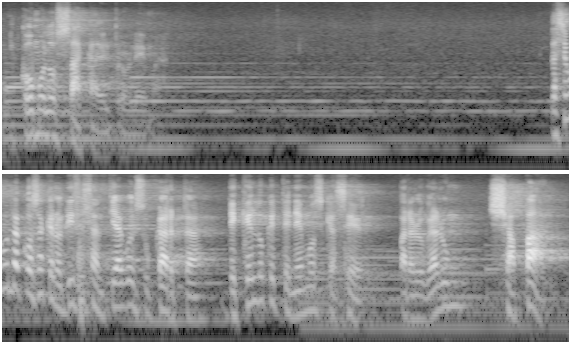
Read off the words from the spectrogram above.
y cómo lo saca del problema. La segunda cosa que nos dice Santiago en su carta de qué es lo que tenemos que hacer para lograr un chapá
